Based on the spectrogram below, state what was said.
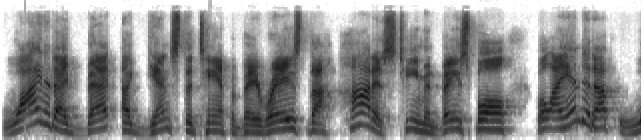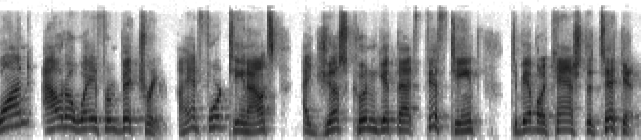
Why did I bet against the Tampa Bay Rays, the hottest team in baseball? Well, I ended up one out away from victory. I had 14 outs. I just couldn't get that 15th to be able to cash the ticket.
